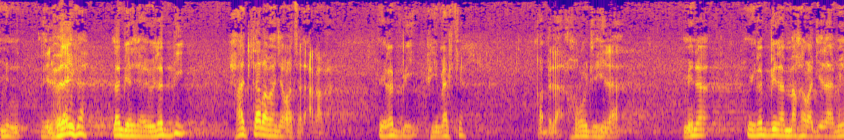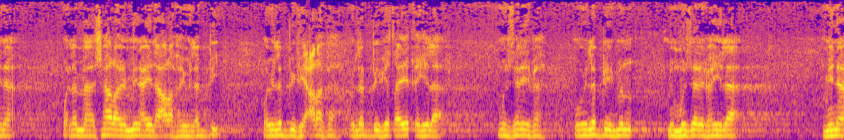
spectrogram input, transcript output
من ذي الحليفة لم يزل يلبي حتى رمى جمرة العقبة. يلبي في مكة قبل خروجه إلى منى ويلبي لما خرج إلى منى ولما سار من منى إلى عرفة يلبي ويلبي في عرفة ويلبي في طريقه إلى مزدلفة ويلبي من من مزدلفة إلى منى.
